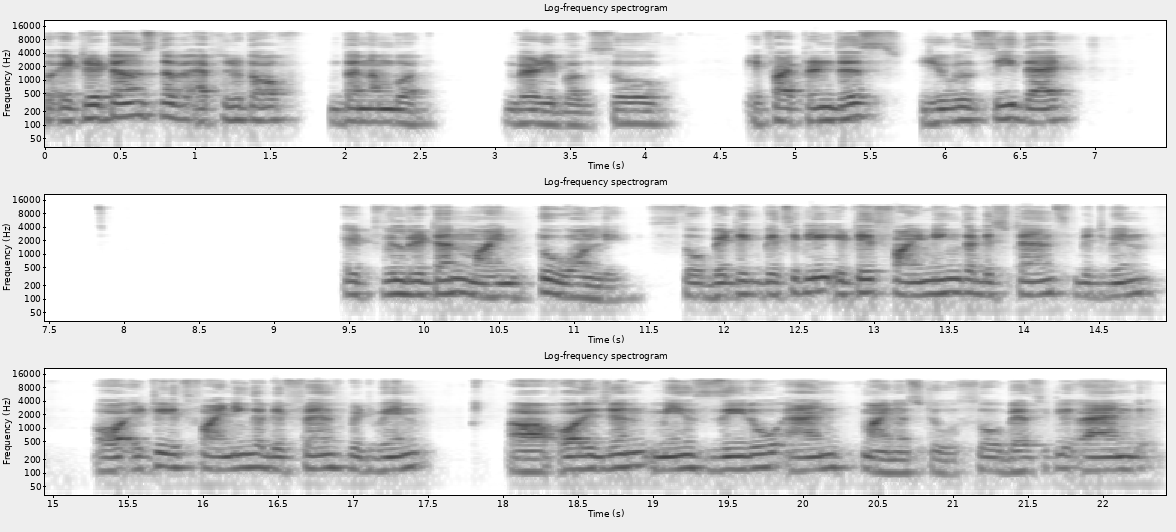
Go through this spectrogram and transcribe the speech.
so it returns the absolute of the number variable. So if I print this, you will see that it will return mine 2 only. So basically it is finding the distance between or it is finding the difference between uh, origin means 0 and minus 2. So basically and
